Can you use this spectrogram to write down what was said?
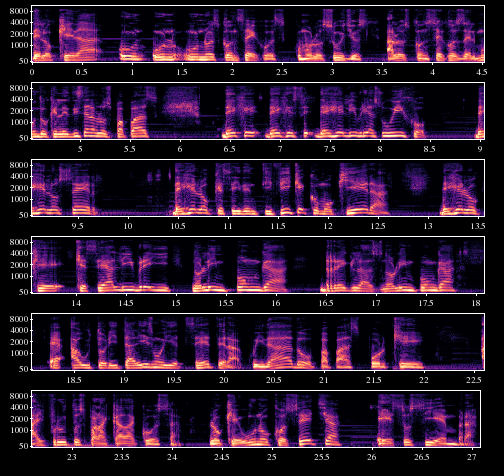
de lo que da unos consejos como los suyos, a los consejos del mundo, que les dicen a los papás, deje, deje, deje libre a su hijo, déjelo ser, Déjelo que se identifique como quiera. Déjelo que, que sea libre y no le imponga reglas, no le imponga eh, autoritarismo y etcétera. Cuidado, papás, porque hay frutos para cada cosa. Lo que uno cosecha, eso siembra.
